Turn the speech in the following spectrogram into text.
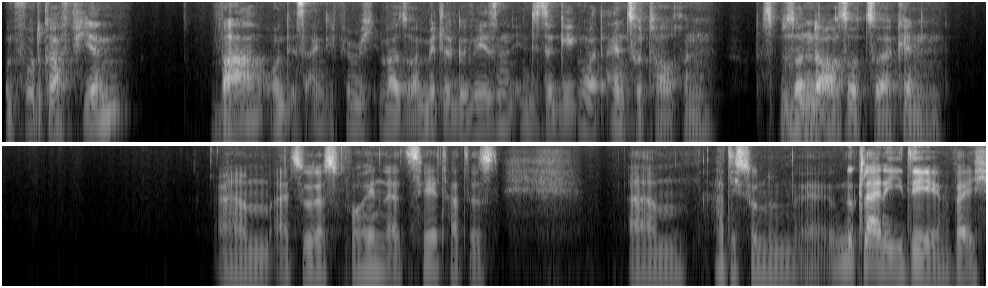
und fotografieren war und ist eigentlich für mich immer so ein Mittel gewesen, in diese Gegenwart einzutauchen. Das Besondere mhm. auch so zu erkennen. Ähm, als du das vorhin erzählt hattest, ähm, hatte ich so eine, äh, eine, kleine Idee, weil ich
